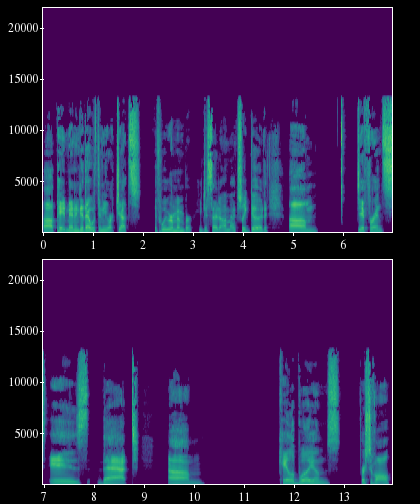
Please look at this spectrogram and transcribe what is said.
Uh, Peyton Manning did that with the New York Jets, if we remember. He just said, "I'm actually good." Um, difference is that um, Caleb Williams, first of all,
